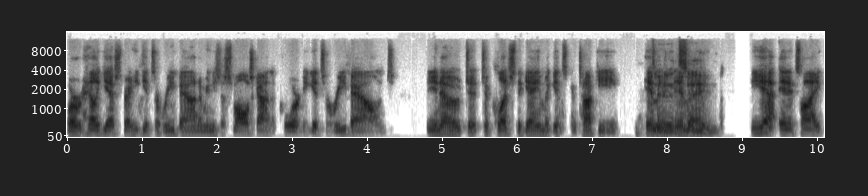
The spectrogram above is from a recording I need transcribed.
or hell, yesterday he gets a rebound. I mean, he's the smallest guy in the court and he gets a rebound, you know, to, to clutch the game against Kentucky. Him Dude, and him, insane. yeah, and it's like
